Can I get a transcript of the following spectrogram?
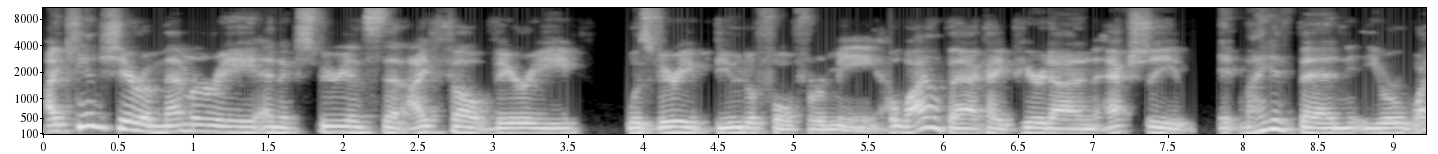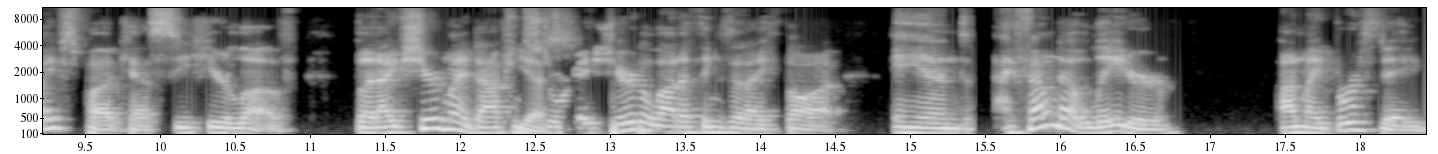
I can share a memory and experience that I felt very was very beautiful for me. A while back, I appeared on actually, it might have been your wife's podcast, See Hear Love but I shared my adoption yes. story. I shared a lot of things that I thought. And I found out later on my birthday,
